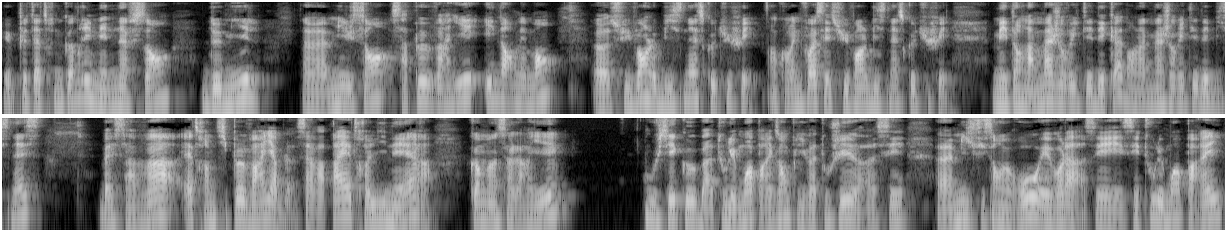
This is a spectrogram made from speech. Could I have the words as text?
peut-être une connerie, mais 900, 2000, 1100, ça peut varier énormément suivant le business que tu fais. Encore une fois, c'est suivant le business que tu fais mais dans la majorité des cas, dans la majorité des business, ben ça va être un petit peu variable. Ça va pas être linéaire comme un salarié où c'est que bah tous les mois par exemple il va toucher euh, ses 1600 euh, euros et voilà c'est c'est tous les mois pareil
